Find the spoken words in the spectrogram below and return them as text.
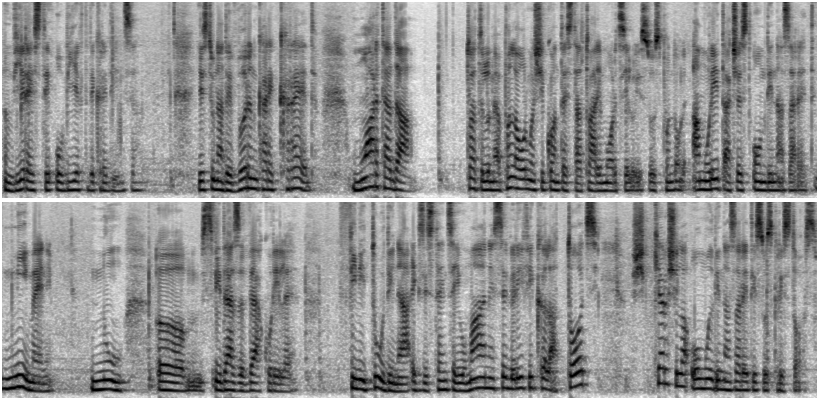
învierea este obiect de credință. Este un adevăr în care cred. Moartea, da, toată lumea, până la urmă și contestatorii morții lui Isus, spun, domnule, a murit acest om din Nazaret. Nimeni nu uh, sfidează veacurile. Finitudinea existenței umane se verifică la toți și chiar și la omul din Nazaret, Isus Hristos.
